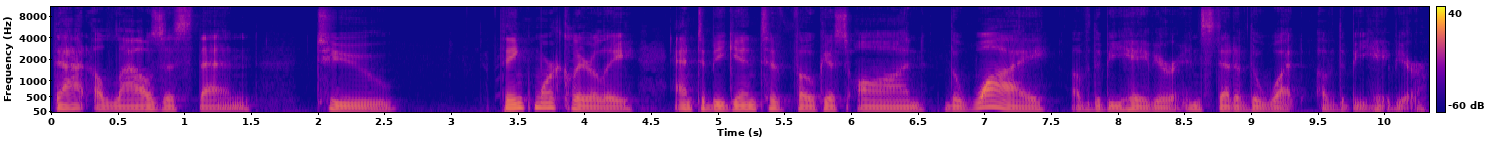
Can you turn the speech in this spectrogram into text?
that allows us then to think more clearly and to begin to focus on the why of the behavior instead of the what of the behavior.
